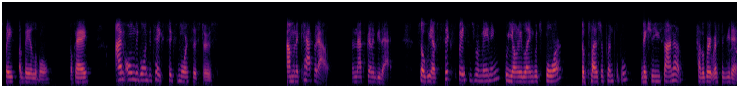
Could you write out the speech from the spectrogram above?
space available. Okay? I'm only going to take six more sisters. I'm going to cap it out, and that's going to be that. So we have six spaces remaining for Yoni Language 4, the pleasure principle. Make sure you sign up. Have a great rest of your day.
